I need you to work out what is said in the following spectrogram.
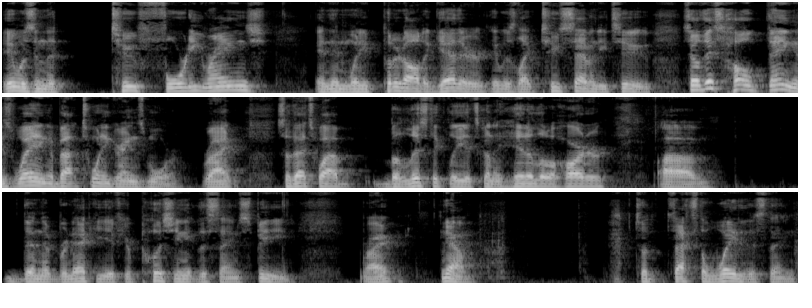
it was in the 240 range. And then when he put it all together, it was like 272. So this whole thing is weighing about 20 grains more, right? So that's why ballistically it's going to hit a little harder um, than the Brenneke if you're pushing at the same speed, right? Now, so that's the weight of this thing.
